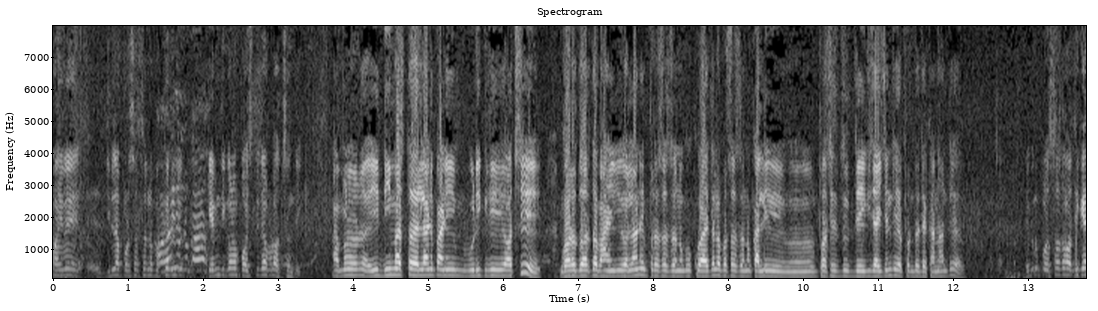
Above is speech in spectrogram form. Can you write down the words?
कहबे जिल्ला প্রশাসন পক্ষে কেমতে কোন পরিস্থিতি পড় আছে আমাৰ ই দি মাসতে হেলানি पाणी বুঢ়ি গৰি আছে ঘৰৰ দুৱাৰটো ভাঙি গলানি প্রশাসনক কোৱাইদলা প্রশাসন কালি প্ৰস্থিত দেই গৈ যায়চেন এ পৰ্যন্ত দেখা না আদে এ কোন প্ৰশাসন অধিকে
